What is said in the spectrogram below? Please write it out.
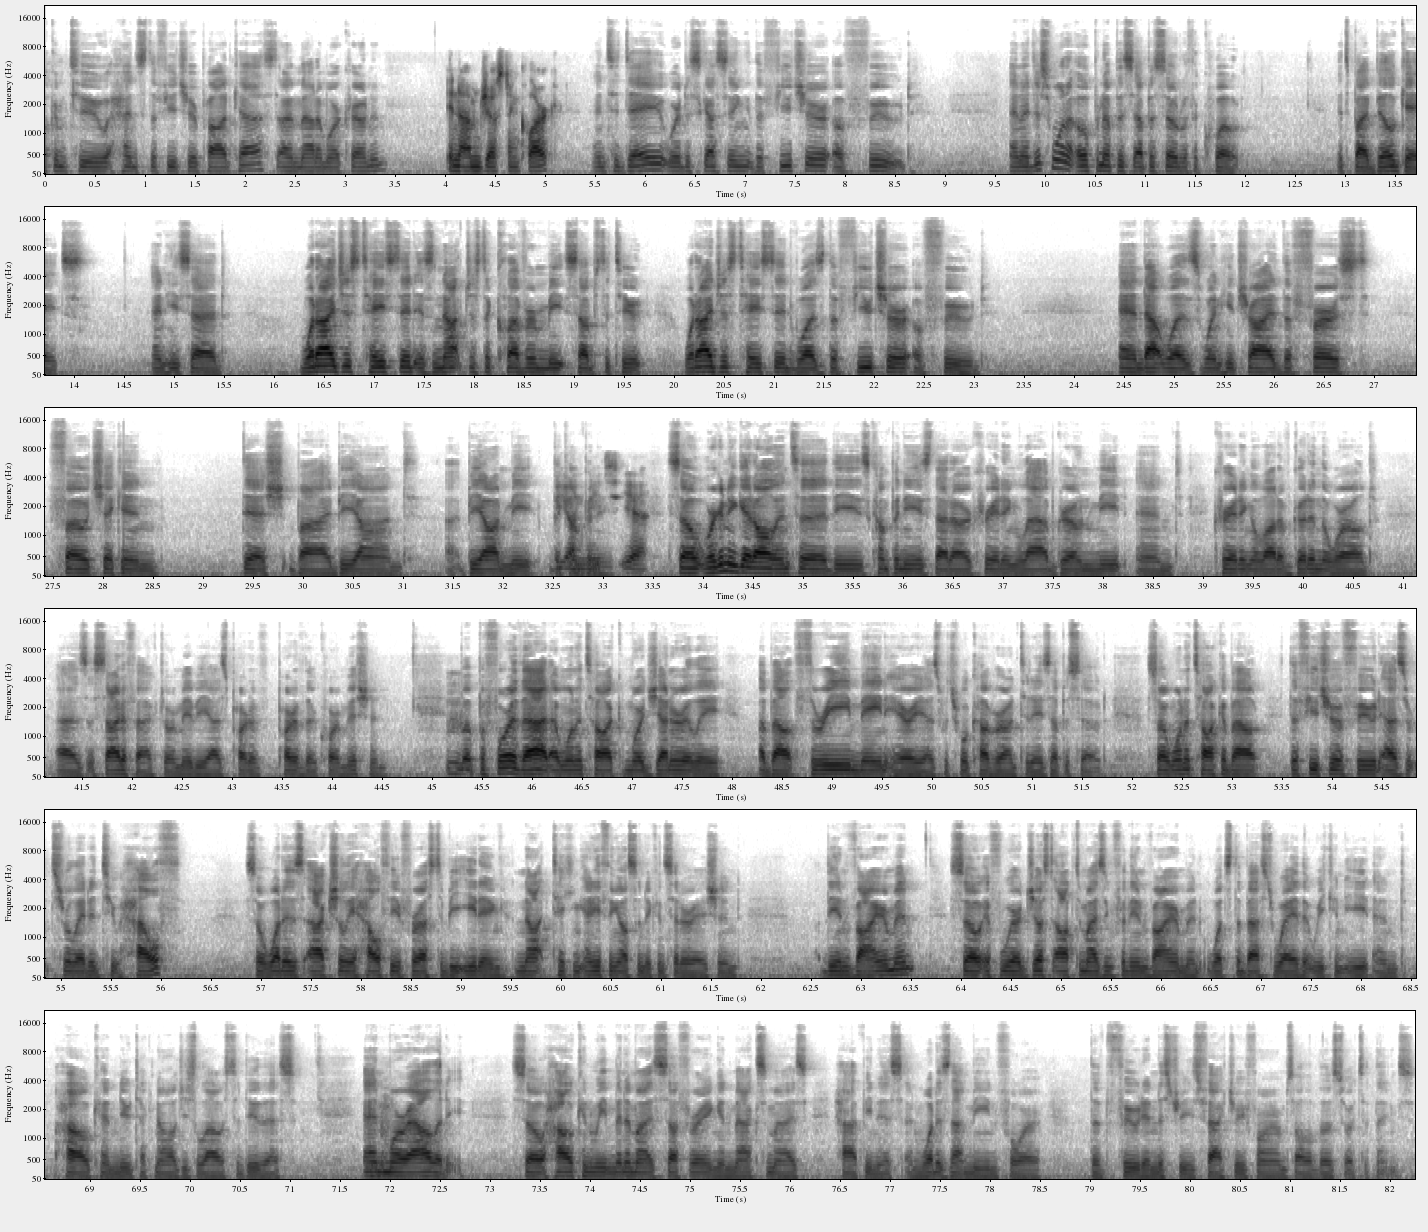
welcome to Hence the Future podcast. I'm Mattimore Cronin. And I'm Justin Clark. And today we're discussing the future of food. And I just want to open up this episode with a quote. It's by Bill Gates. And he said, What I just tasted is not just a clever meat substitute. What I just tasted was the future of food. And that was when he tried the first faux chicken dish by Beyond uh, Beyond Meat, the Beyond company. Meats, yeah. So we're gonna get all into these companies that are creating lab-grown meat and creating a lot of good in the world as a side effect, or maybe as part of part of their core mission. Mm. But before that, I want to talk more generally about three main areas, which we'll cover on today's episode. So I want to talk about the future of food as it's related to health so, what is actually healthy for us to be eating, not taking anything else into consideration? The environment. So, if we're just optimizing for the environment, what's the best way that we can eat, and how can new technologies allow us to do this? And mm-hmm. morality. So, how can we minimize suffering and maximize happiness? And what does that mean for the food industries, factory farms, all of those sorts of things?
